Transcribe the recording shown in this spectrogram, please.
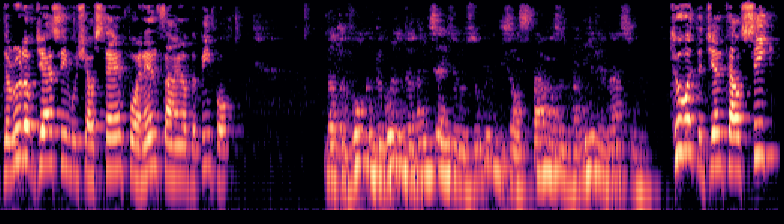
The root of Jesse, which shall stand for an ensign of the people, Dat de volken de woorden van Isaïe zullen zoeken, die zal staan als een banier der naties. to it the Gentiles seek,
